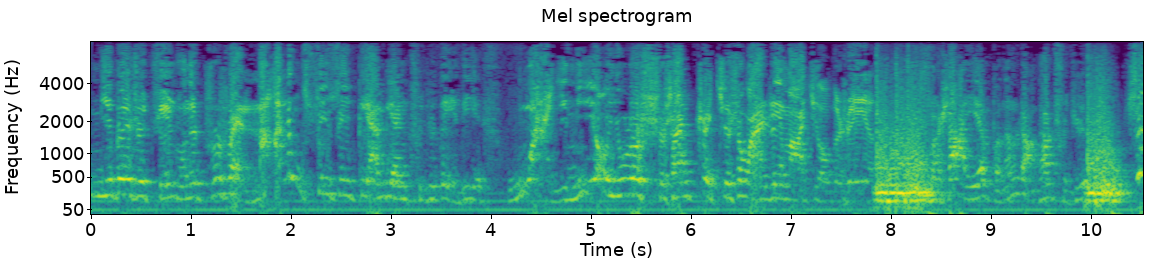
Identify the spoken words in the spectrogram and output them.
你本是军中的主帅，哪能随随便便出去对敌？万一你要有了失山这几十万人马交给谁呀？说啥也不能让他出去。正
